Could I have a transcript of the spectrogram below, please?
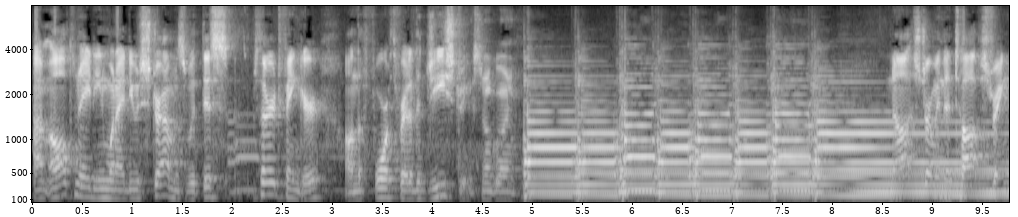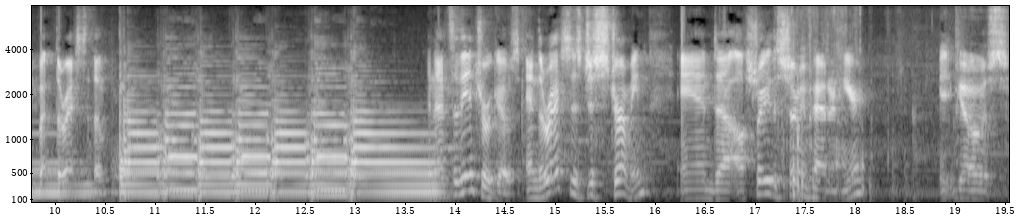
I'm alternating when I do strums with this third finger on the fourth fret of the G string. So I'm going... Not strumming the top string, but the rest of them. And that's how the intro goes. And the rest is just strumming, and uh, I'll show you the strumming pattern here. It goes...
